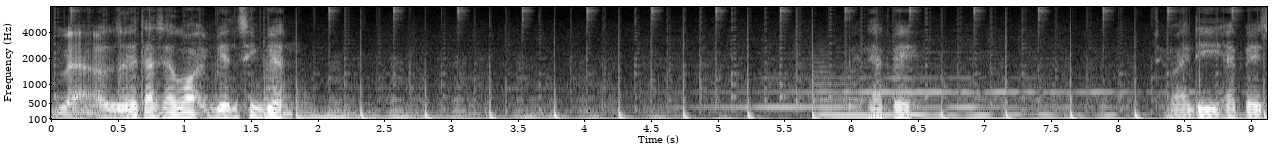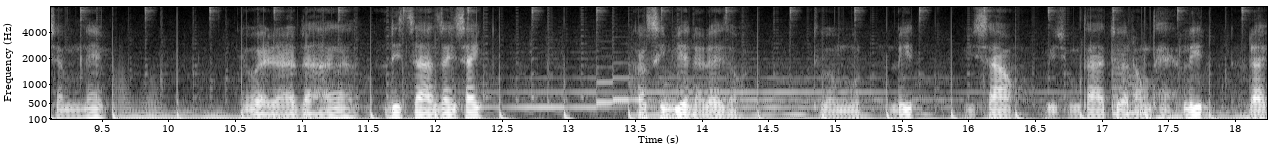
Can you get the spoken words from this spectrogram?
Và ở dưới ta sẽ gọi biến sinh viên. Biến sv id sv name. Như vậy là đã list ra danh sách các sinh viên ở đây rồi. Thường một list vì sao? Vì chúng ta chưa đóng thẻ list ở đây.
